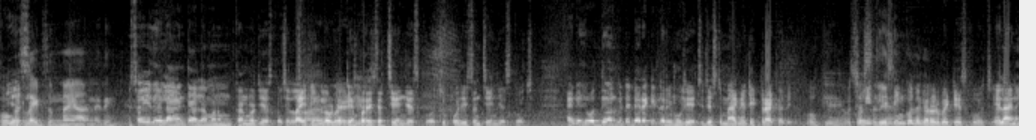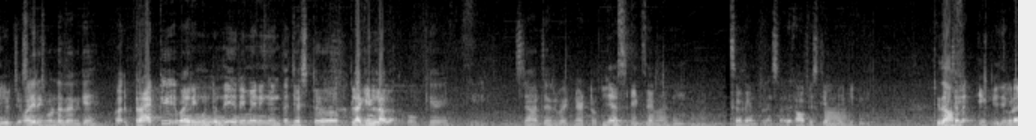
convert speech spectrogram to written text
ఫోకస్. లైట్స్ ఉన్నాయా అనేది? సో ఇది ఎలా అంటే అలా మనం కన్వర్ట్ చేసుకోవచ్చు. లైటింగ్లో కూడా టెంపరేచర్ చేంజ్ చేసుకోవచ్చు పొజిషన్ చేంజ్ చేసుకోవచ్చు. అండ్ ఇది వద్దు అనుకుంటే డైరెక్ట్ ఇట్లా రిమూవ్ చేయొచ్చు. జస్ట్ మ్యాగ్నెటిక్ ట్రాక్ అది. ఓకే సో ఇది తీసి ఇంకో దగ్గర కూడా పెట్టేసుకోవచ్చు. ఎలా అయినా యూజ్ చేసుకోవచ్చు. వైరింగ్ ఉండదు దానికి? ట్రాక్కి వైరింగ్ ఉంటుంది. రిమైనింగ్ అంతా జస్ట్ ప్లగ్ ఇన్ లాగా. ఓకే చార్జర్ పెట్టినట్టు. ఎస్ ఎగ్జాక్ట్ సైడ్ ఎంట్రన్స్ ఆఫీస్కి వెళ్ళి ఇది. ఇది కూడా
